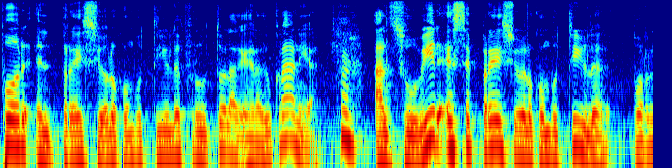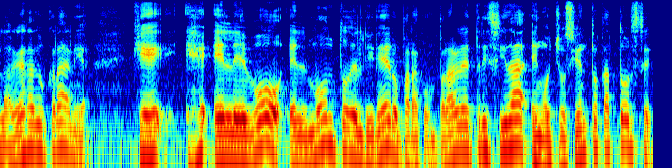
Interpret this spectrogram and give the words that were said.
Por el precio de los combustibles fruto de la guerra de Ucrania. Al subir ese precio de los combustibles por la guerra de Ucrania, que elevó el monto del dinero para comprar electricidad en 814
